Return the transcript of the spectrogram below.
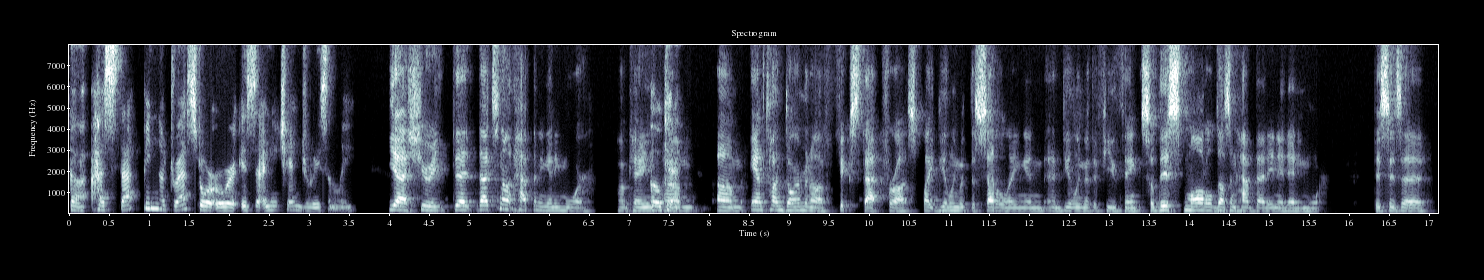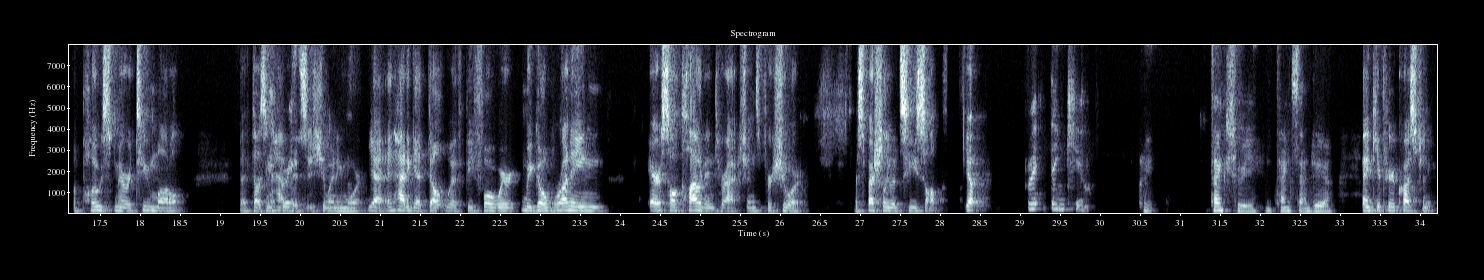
uh, has that been addressed or, or is there any change recently? Yeah, Shiri, that, that's not happening anymore, okay? Okay. Um, um, Anton Darmenov fixed that for us by dealing with the settling and, and dealing with a few things. So this model doesn't have that in it anymore. This is a, a post-MERRA-2 model that doesn't have great. this issue anymore. Yeah, it had to get dealt with before we're, we go running aerosol cloud interactions for sure, especially with sea salt. Yep, Great, thank you. Great. Thanks, Shui, thanks, Andrea. Thank you for your question.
